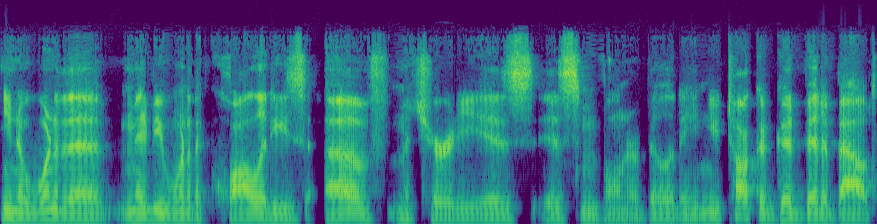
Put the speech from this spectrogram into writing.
you know one of the maybe one of the qualities of maturity is is some vulnerability and you talk a good bit about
